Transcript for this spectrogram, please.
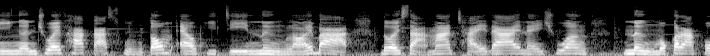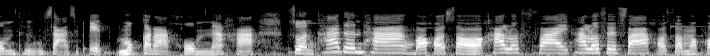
มีเงินช่วยค่าก๊าซหุงต้ม LPG 100 บาท โดยสามารถใช้ได้ในช่วง 1 มกราคมถึง 31 มกราคมนะคะ ส่วนค่าเดินทางบขส ค่ารถไฟ ค่ารถไฟฟ้าขอสมก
